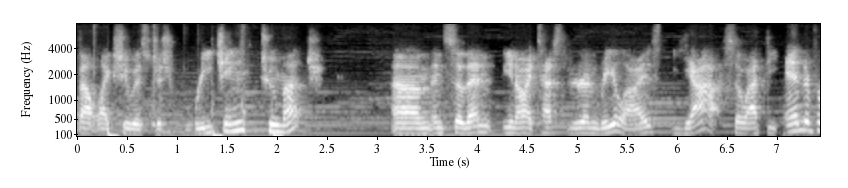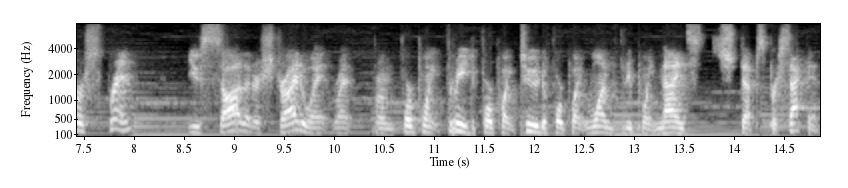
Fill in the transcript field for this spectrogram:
felt like she was just reaching too much. Um, and so then, you know, I tested her and realized, yeah. So at the end of her sprint, you saw that her stride went, went from 4.3 to 4.2 to 4.1 to 3.9 steps per second.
